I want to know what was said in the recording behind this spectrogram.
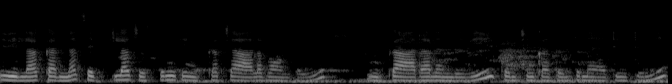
ఇవి ఇలా కన్నా సెట్లా చూస్తే మీకు ఇంకా చాలా బాగుంటాయి. ఇంకా ఆరాలండి ఇవి. కొంచెం కదులుతున్నాయి అటు ఇటుని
